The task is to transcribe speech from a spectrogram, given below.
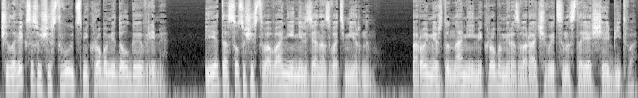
Человек сосуществует с микробами долгое время. И это сосуществование нельзя назвать мирным. Порой между нами и микробами разворачивается настоящая битва,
